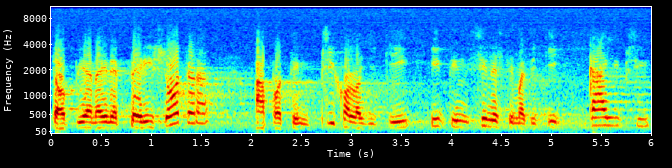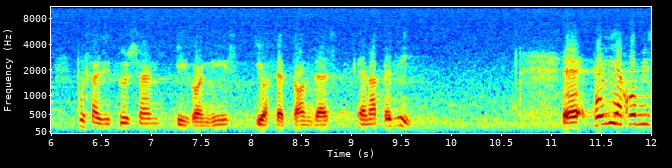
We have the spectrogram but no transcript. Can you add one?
τα οποία να είναι περισσότερα από την ψυχολογική ή την συναισθηματική κάλυψη που θα ζητούσαν οι γονείς υιοθετώντας ένα παιδί. Ε, πολλοί ακόμη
